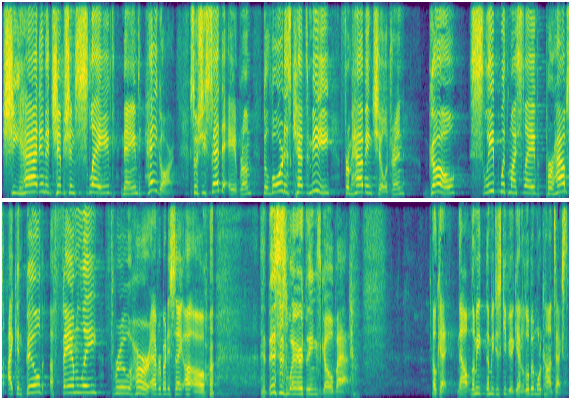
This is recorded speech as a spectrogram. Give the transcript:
she had an Egyptian slave named Hagar. So she said to Abram, The Lord has kept me from having children. Go sleep with my slave. Perhaps I can build a family through her. Everybody say, uh oh. this is where things go bad. Okay, now let me, let me just give you again a little bit more context.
